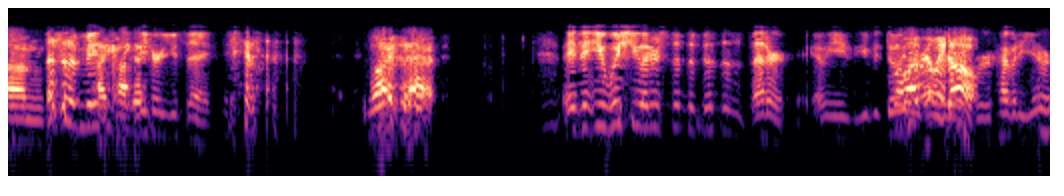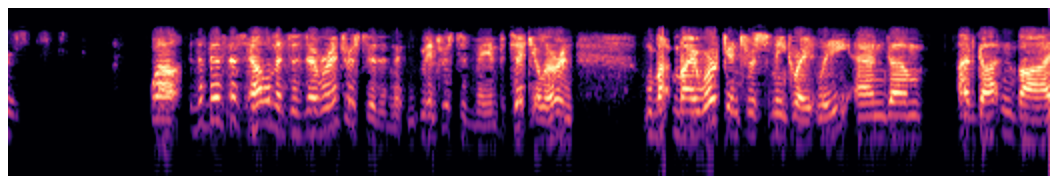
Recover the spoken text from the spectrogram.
Um, That's an amazing thing to hear you say. Why is that? Is that you wish you understood the business better? I mean, you've been doing well, it I really for, don't. for how many years? Well, the business element has never interested in me, interested me in particular, and my, my work interests me greatly, and um, I've gotten by,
